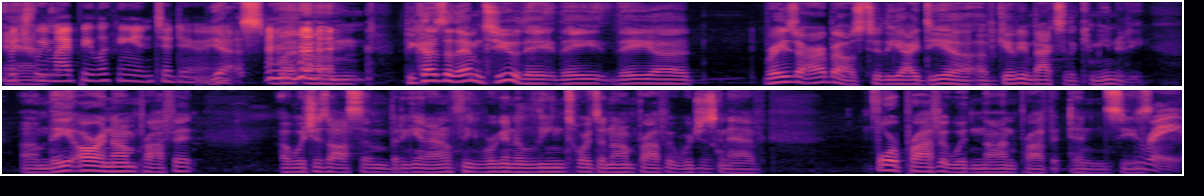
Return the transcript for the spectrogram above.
which we might be looking into doing. Yes, but um, because of them too, they they they uh, raised their eyebrows to the idea of giving back to the community. Um, they are a nonprofit, uh, which is awesome. But again, I don't think we're going to lean towards a nonprofit. We're just going to have for profit with nonprofit tendencies. Right.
